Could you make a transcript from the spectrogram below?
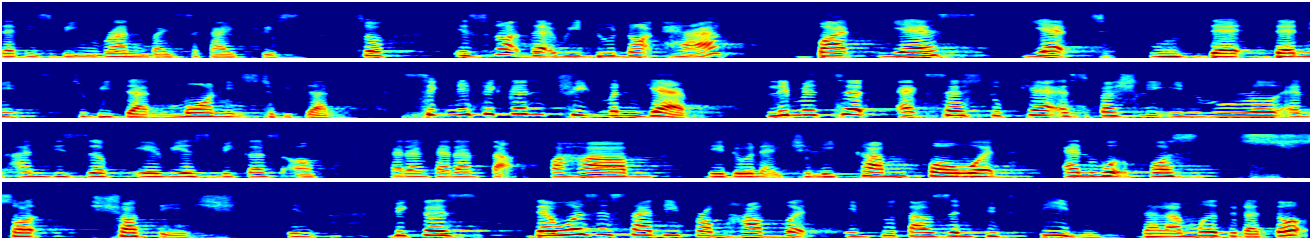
that is being run by psychiatrists. So it's not that we do not have but yes yet there, there needs to be done. More needs to be done. Significant treatment gap, limited access to care especially in rural and undeserved areas because of kadang-kadang tak faham, they don't actually come forward and workforce shortage. In, because there was a study from Harvard in 2015, dah lama tu Datuk,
